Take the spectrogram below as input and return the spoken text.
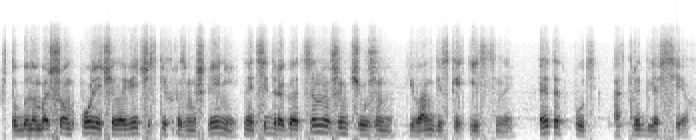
чтобы на большом поле человеческих размышлений найти драгоценную жемчужину евангельской истины. Этот путь открыт для всех.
